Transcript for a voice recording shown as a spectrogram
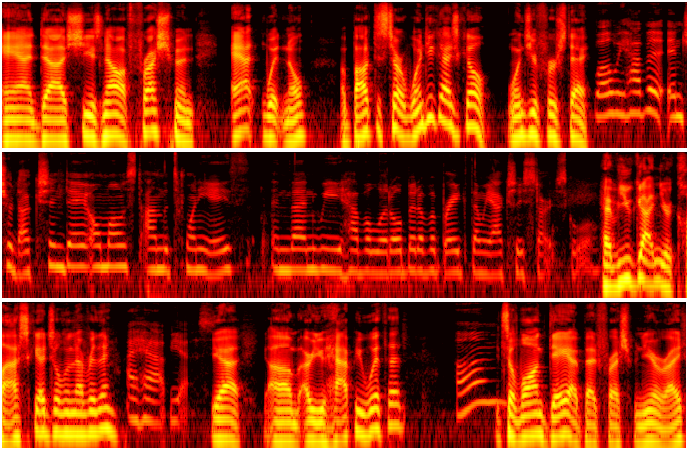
And uh, she is now a freshman at Whitnall, about to start. When do you guys go? When's your first day? Well, we have an introduction day almost on the 28th, and then we have a little bit of a break. Then we actually start school. Have you gotten your class schedule and everything? I have, yes. Yeah. Um, are you happy with it? Um, It's a long day, I bet, freshman year, right?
